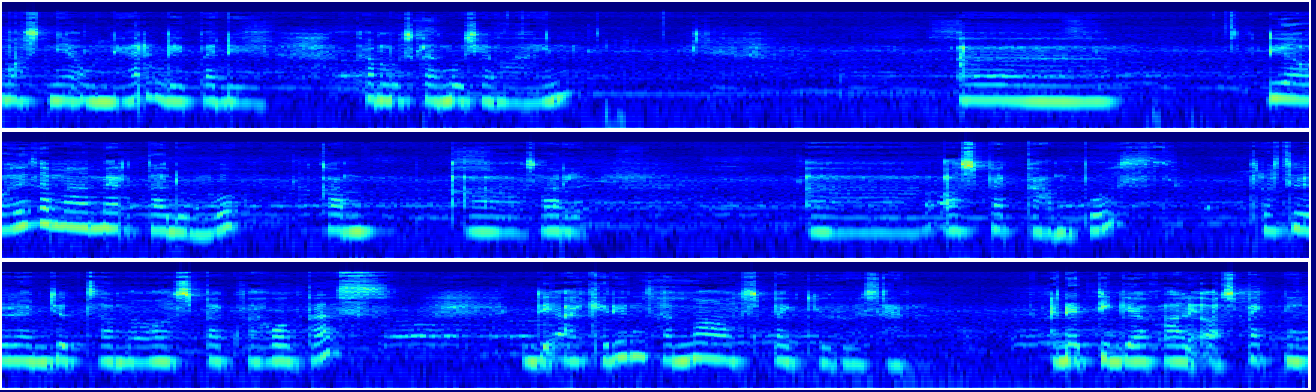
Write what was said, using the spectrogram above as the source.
maksudnya uner daripada kampus-kampus yang lain. Uh, diawali sama Merta dulu kamp uh, sorry uh, ospek kampus terus dilanjut sama ospek fakultas diakhirin sama ospek jurusan. Ada tiga kali ospek nih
